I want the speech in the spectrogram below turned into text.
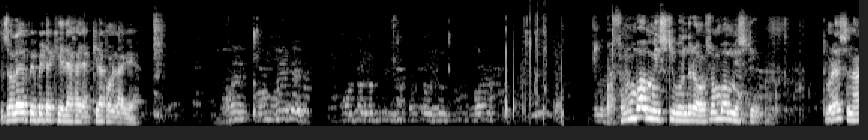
তো চলো এই পেঁপেটা খেয়ে দেখা যাক কীরকম লাগে। অসম্ভব মিষ্টি বন্ধুরা অসম্ভব মিষ্টি। তোমরা না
